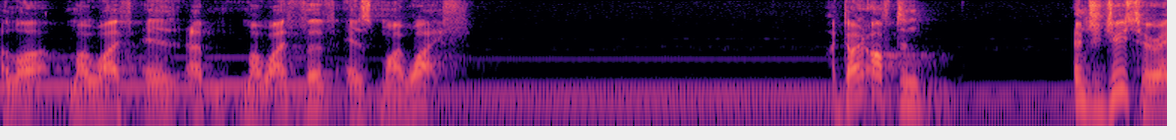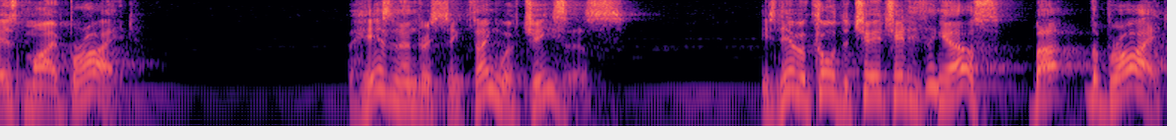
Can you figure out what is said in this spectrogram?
a lot my wife, as, uh, my wife Viv, as my wife. I don't often introduce her as my bride. But here's an interesting thing with Jesus He's never called the church anything else but the bride.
